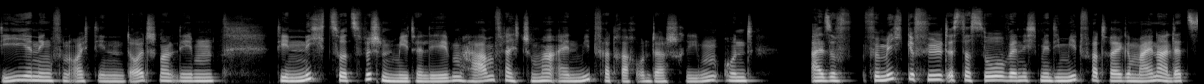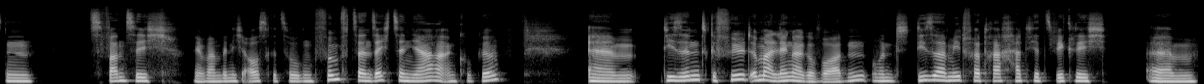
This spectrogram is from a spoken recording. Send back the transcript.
diejenigen von euch, die in Deutschland leben, die nicht zur Zwischenmiete leben, haben vielleicht schon mal einen Mietvertrag unterschrieben. Und also für mich gefühlt ist das so, wenn ich mir die Mietverträge meiner letzten 20, ne, wann bin ich ausgezogen, 15, 16 Jahre angucke, ähm, die sind gefühlt immer länger geworden. Und dieser Mietvertrag hat jetzt wirklich, ähm,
